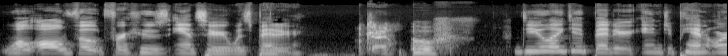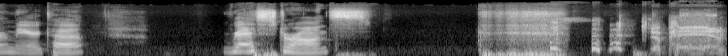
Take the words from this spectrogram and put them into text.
we'll all vote for whose answer was better. Okay. Oh, Do you like it better in Japan or America? Restaurants. Japan.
